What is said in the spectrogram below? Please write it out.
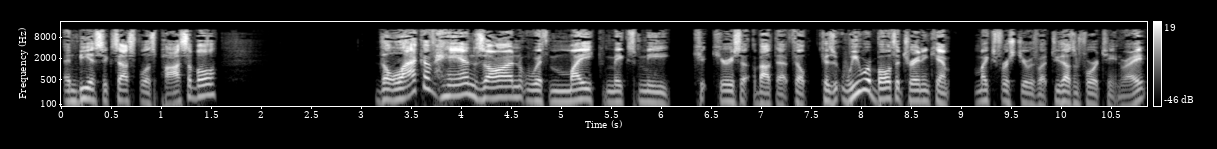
and be as successful as possible? The lack of hands-on with Mike makes me cu- curious about that, Phil, because we were both at training camp. Mike's first year was what 2014, right?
